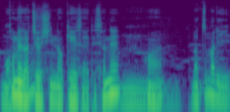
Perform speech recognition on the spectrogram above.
もん米が心中心の経済ですよね。うん。はい。まあ、つまり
